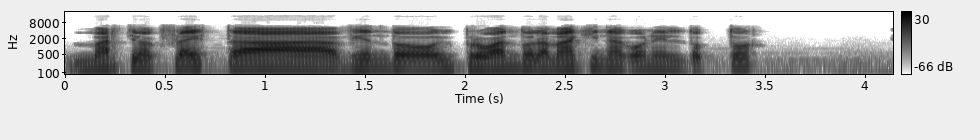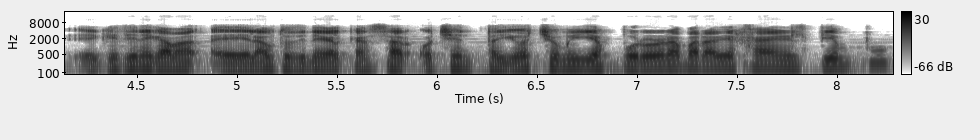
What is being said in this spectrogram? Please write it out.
Marty McFly está viendo y probando la máquina con el doctor. Eh, que tiene que, el auto tiene que alcanzar 88 millas por hora para viajar en el tiempo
